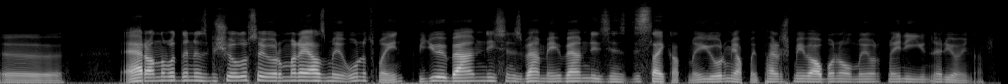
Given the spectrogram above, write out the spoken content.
Ee, eğer anlamadığınız bir şey olursa yorumlara yazmayı unutmayın. Videoyu beğendiyseniz beğenmeyi, beğenmediyseniz dislike atmayı, yorum yapmayı, paylaşmayı ve abone olmayı unutmayın. İyi günler, iyi oyunlar.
